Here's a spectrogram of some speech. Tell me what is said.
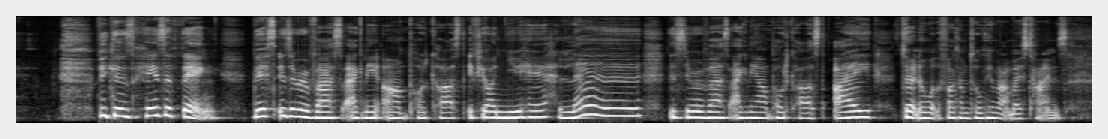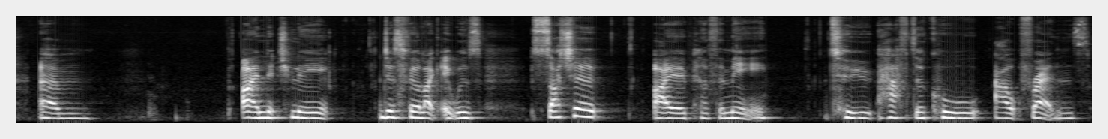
because here's the thing this is a reverse agony aunt podcast. If you are new here, hello. This is a reverse agony aunt podcast. I don't know what the fuck I'm talking about most times. Um, I literally just feel like it was such a eye opener for me to have to call out friends.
